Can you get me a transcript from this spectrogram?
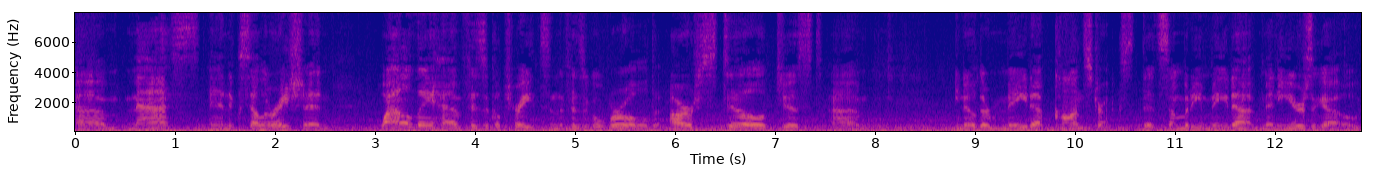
um, mass and acceleration, while they have physical traits in the physical world, are still just, um, you know, they're made up constructs that somebody made up many years ago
